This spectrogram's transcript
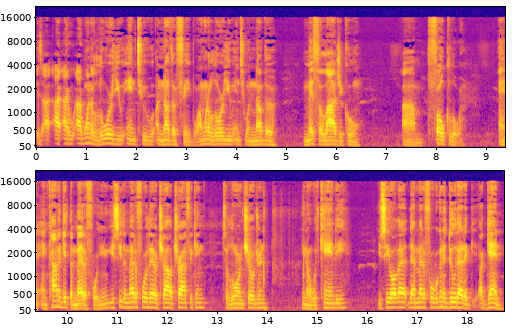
is I I, I want to lure you into another fable. I want to lure you into another mythological um, folklore, and and kind of get the metaphor. You you see the metaphor there, child trafficking to luring children, you know, with candy you see all that that metaphor? We're going to do that again.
